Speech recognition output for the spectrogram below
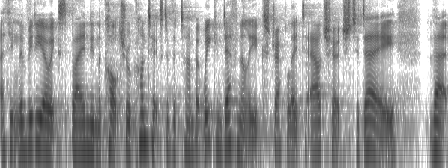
I think the video explained in the cultural context of the time, but we can definitely extrapolate to our church today that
